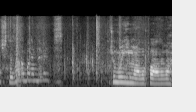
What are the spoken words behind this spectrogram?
Бачите, зараз будемо дивитися. Чому їй мало палива.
